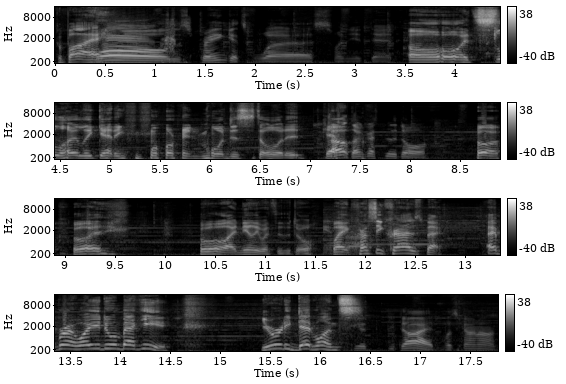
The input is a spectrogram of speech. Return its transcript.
goodbye. Whoa, the screen gets worse when you're dead. Oh, it's slowly getting more and more distorted. Careful, Oh. don't go through the door. Oh, oh, oh, I nearly went through the door. Wait, Krusty Krab's back. Hey, bro, what are you doing back here? You're already dead once. You, you died. What's going on?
